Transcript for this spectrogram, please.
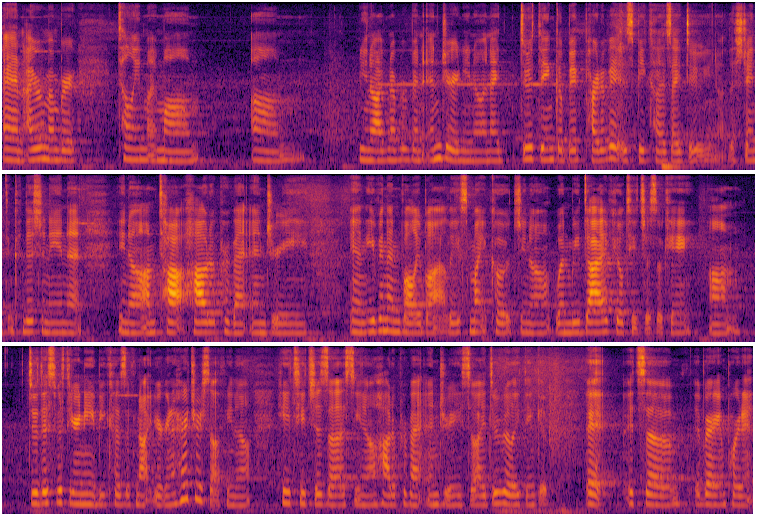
And I remember telling my mom, um, you know, I've never been injured, you know, and I do think a big part of it is because I do, you know, the strength and conditioning and, you know, I'm taught how to prevent injury. And even in volleyball, at least my coach, you know, when we dive, he'll teach us, okay, um, do this with your knee because if not, you're going to hurt yourself, you know. He teaches us, you know, how to prevent injury. So I do really think it, it it's a, a very important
